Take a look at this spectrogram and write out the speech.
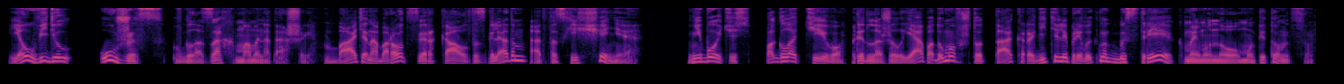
Я увидел ужас в глазах мамы Наташи. Батя, наоборот, сверкал взглядом от восхищения. «Не бойтесь, погладьте его», — предложил я, подумав, что так родители привыкнут быстрее к моему новому питомцу.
